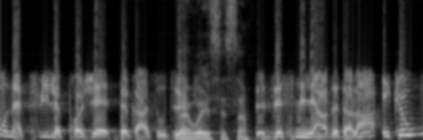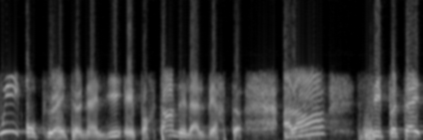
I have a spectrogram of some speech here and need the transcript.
on appuie le projet de gazoduc ben oui, ça. de 10 milliards de dollars et que oui, on peut être un allié important de l'Alberta. Alors, c'est peut-être,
